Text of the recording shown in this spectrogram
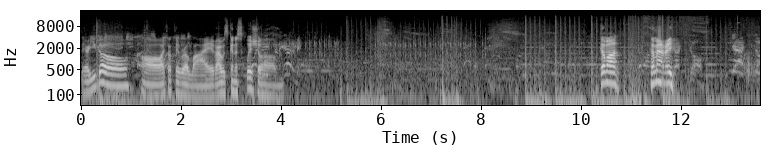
There you go. Oh, I thought they were alive. I was gonna squish them. Come on. Come at me. Get some! Get some!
